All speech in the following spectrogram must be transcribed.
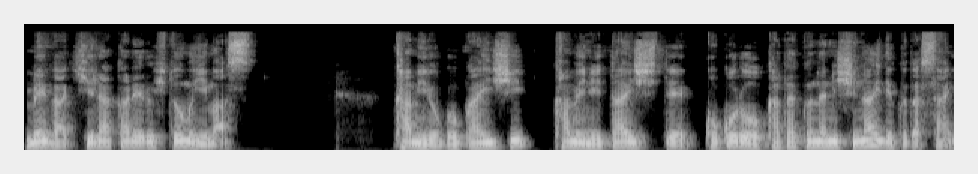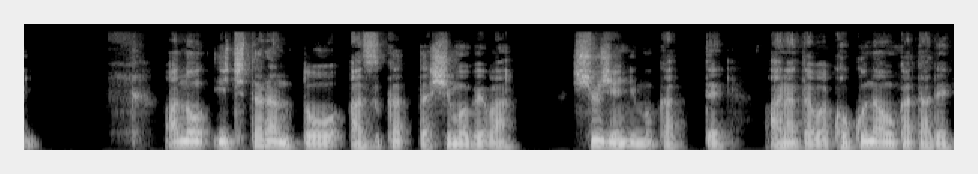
目が開かれる人もいます。神を誤解し、神に対して心を堅くなにしないでください。あの一タラントを預かったしもべは、主人に向かって、あなたは酷なお方で、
